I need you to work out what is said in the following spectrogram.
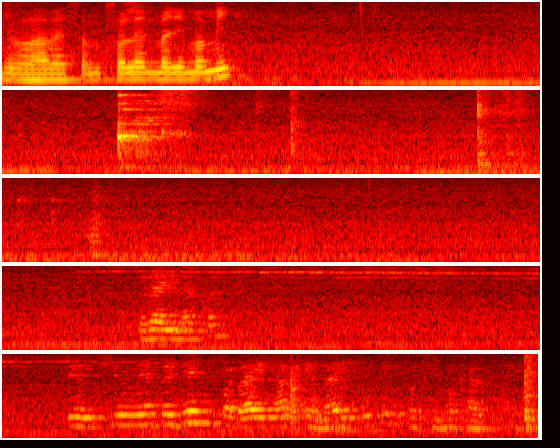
જો હવે સમસો લે મારી મમ્મી રાઈ નાખે તેલ થયું ને તો જેમ પણ રાઈ નાખે ને રાઈ ફૂટે ને પછી વઘાર થાય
